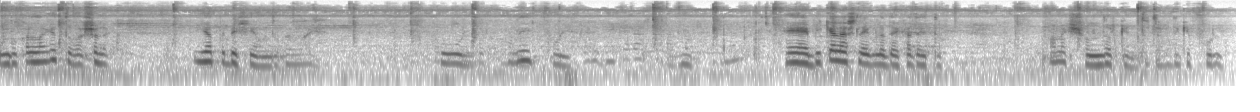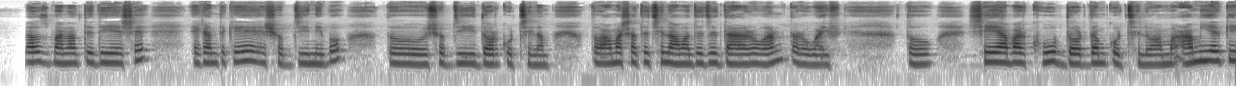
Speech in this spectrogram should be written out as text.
অন্ধকার লাগে তো, আসলে ইয়াতে বেশি অন্ধকার লাগে। ফুল, অনেক ফুল। হ্যাঁ বিকেল আসলে এগুলো দেখা যায় তো। অনেক সুন্দর কিন্তু চারিদিকে ফুল। ব্লাউজ বানাতে দিয়ে এসে এখান থেকে সবজি নিব। তো সবজি দর করছিলাম। তো আমার সাথে ছিল আমাদের যে দারোয়ান, তার ওয়াইফ তো সে আবার খুব দরদাম করছিল। আমি আর কি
